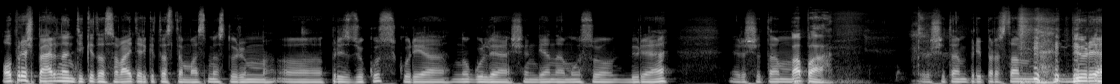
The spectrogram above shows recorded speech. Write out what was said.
O prieš perinant į kitą savaitę ir kitas temas mes turim uh, priziukus, kurie nugulė šiandieną mūsų biure. Ir šitam... Papa. Ir šitam priprastam biure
